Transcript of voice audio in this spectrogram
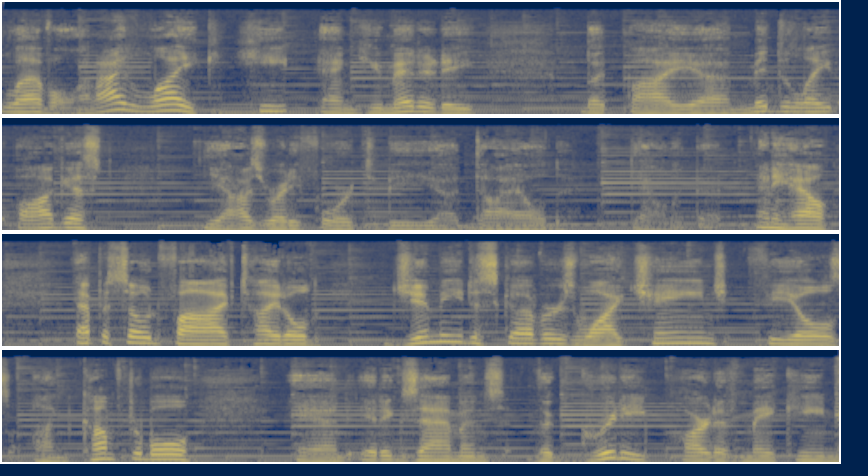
level. And I like heat and humidity, but by uh, mid to late August, yeah, I was ready for it to be uh, dialed down a bit. Anyhow, episode 5 titled Jimmy Discovers Why Change Feels Uncomfortable, and it examines the gritty part of making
